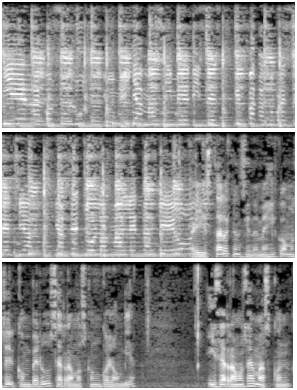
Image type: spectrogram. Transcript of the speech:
tierra con su luz. Me llamas y me dices que pagas tu presencia, que has hecho las maletas que hoy. Ahí está la canción de México. Vamos a ir con Perú, cerramos con Colombia. Y cerramos además con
